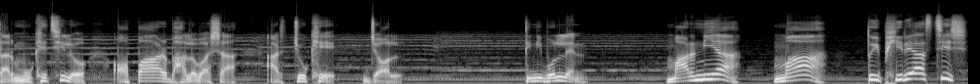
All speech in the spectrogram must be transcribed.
তার মুখে ছিল অপার ভালোবাসা আর চোখে জল। তিনি বললেন মারনিয়া, মা, তুই ফিরে আসছিস?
